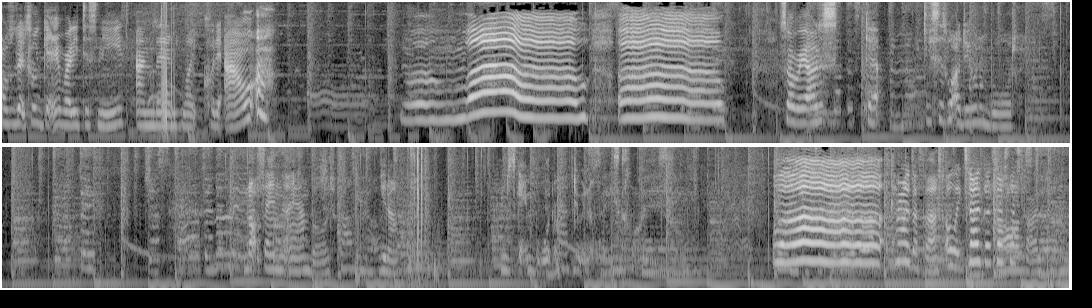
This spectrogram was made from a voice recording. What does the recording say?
I was literally getting ready to sneeze and then like cut it out. Oh, oh. Sorry, I just get. This is what I do when I'm bored. Not saying that I am bored. You know, I'm just getting bored of doing all these clothes. Whoa! Can I go first? Oh wait, did I go first last time?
